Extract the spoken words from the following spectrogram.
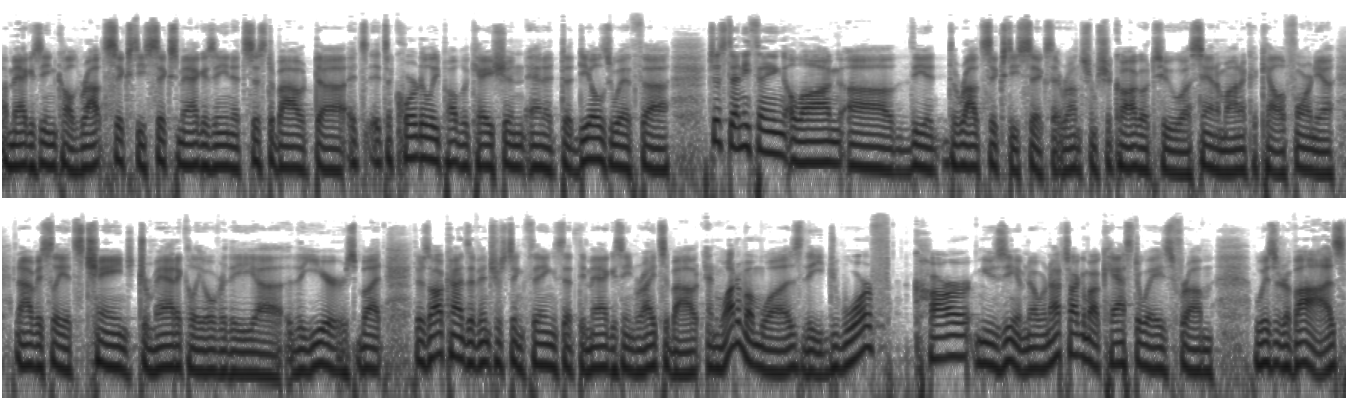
a magazine called Route 66 magazine. It's just about uh, it's it's a quarterly publication and it uh, deals with uh, just anything along uh, the the Route 66 that runs from Chicago to uh, Santa Monica, California. And obviously, it's changed dramatically over the the years, but there's all kinds of interesting things that the magazine writes about. And one of them was the dwarf Car Museum. No, we're not talking about castaways from Wizard of Oz,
